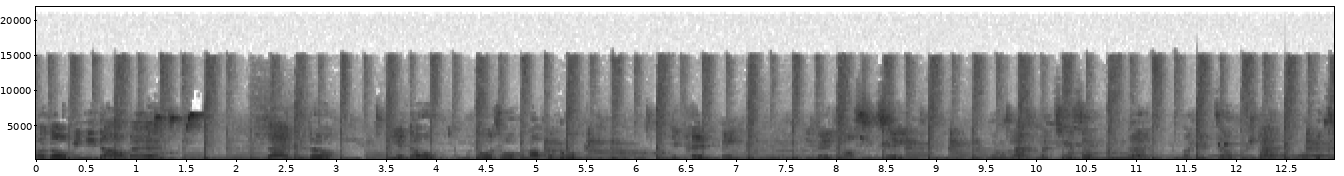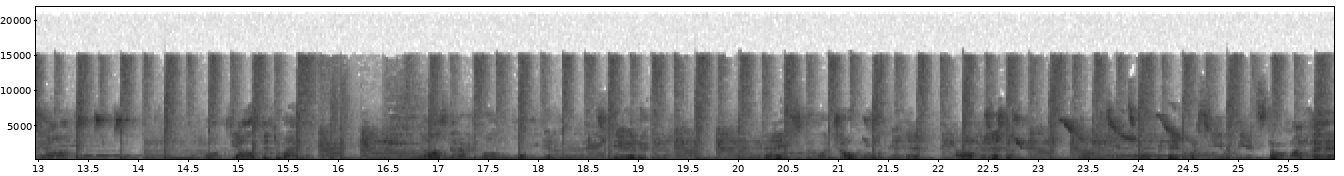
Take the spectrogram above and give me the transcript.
Ja, da meine Dame, hä? Der eine da. Die da, die da so oben runter schaut. Die kennt mich. Die weiß, was sie sieht. Darum lächelt sie so. Hä? Das ist nicht selbstverständlich. Schauen sie an. Und die andere du einen. Ja, das nächste Mal komme ich äh, zu dir rüber. Ich weiss, du willst auch schauen, hä? Aber eben, dürfen Sie jetzt mal bei dem was sein, was hier mache, hä?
